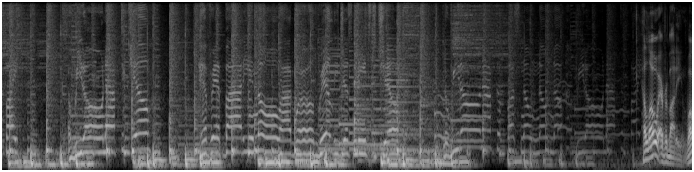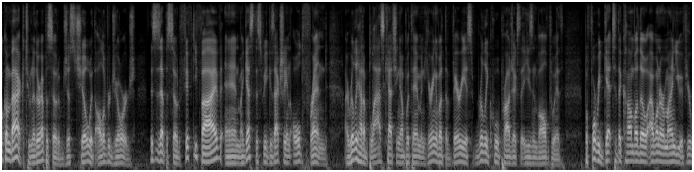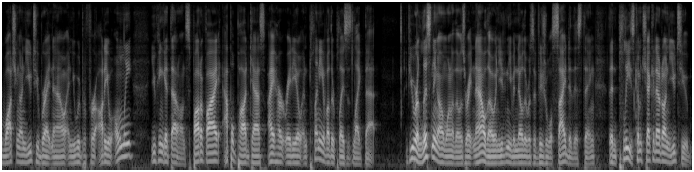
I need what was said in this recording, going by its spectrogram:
fight. We don't have to kill. Everybody in the wide world really just needs to chill. No, we don't have to fuss, no, no, no. We don't have to fight. Hello, everybody. Welcome back to another episode of Just Chill with Oliver George. This is episode 55, and my guest this week is actually an old friend. I really had a blast catching up with him and hearing about the various really cool projects that he's involved with. Before we get to the convo, though, I want to remind you if you're watching on YouTube right now and you would prefer audio only, you can get that on Spotify, Apple Podcasts, iHeartRadio, and plenty of other places like that. If you are listening on one of those right now, though, and you didn't even know there was a visual side to this thing, then please come check it out on YouTube.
